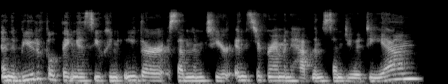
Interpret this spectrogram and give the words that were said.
And the beautiful thing is, you can either send them to your Instagram and have them send you a DM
